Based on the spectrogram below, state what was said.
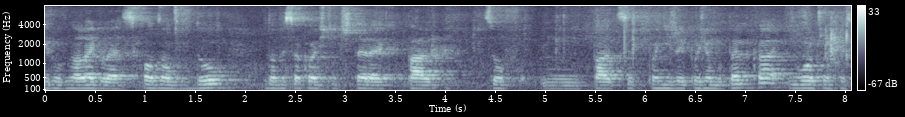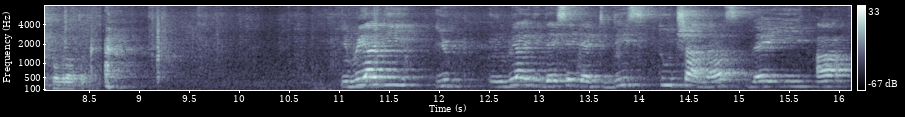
i równolegle schodzą w dół do wysokości czterech palców, mm, palców poniżej poziomu pępka i łączą się z powrotem. In reality, you in reality they say that these two channels they are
